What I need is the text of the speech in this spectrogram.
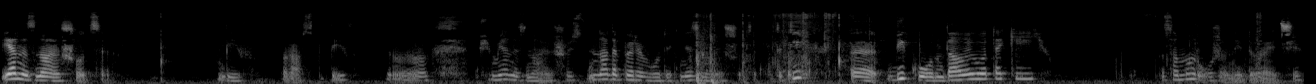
Я не знаю, що це. Біф. Раз, біф. Общем, я не знаю, щось. Треба переводити, не знаю, що це. Такий е, бікон дали отакий. Заморожений, до речі.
